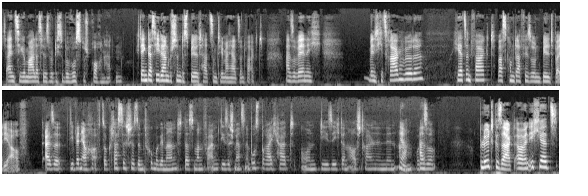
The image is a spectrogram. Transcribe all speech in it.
das einzige Mal, dass wir das wirklich so bewusst besprochen hatten. Ich denke, dass jeder ein bestimmtes Bild hat zum Thema Herzinfarkt. Also wenn ich, wenn ich dich jetzt fragen würde, Herzinfarkt, was kommt da für so ein Bild bei dir auf? Also die werden ja auch oft so klassische Symptome genannt, dass man vor allem diese Schmerzen im Brustbereich hat und die sich dann ausstrahlen in den Armen. Ja, oder? also blöd gesagt, aber wenn ich jetzt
